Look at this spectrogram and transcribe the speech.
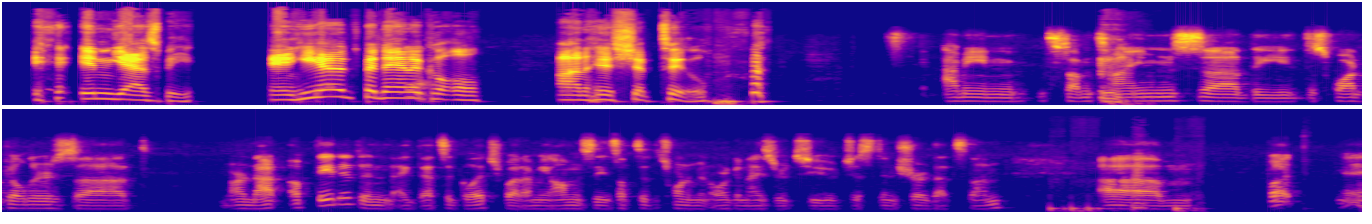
in YASB, and he had fanatical yeah. on his ship too. I mean, sometimes uh, the the squad builders uh, are not updated, and like, that's a glitch. But I mean, honestly, it's up to the tournament organizer to just ensure that's done. Um, but yeah,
